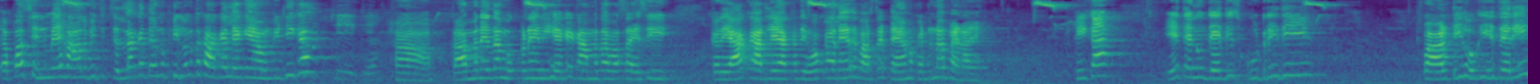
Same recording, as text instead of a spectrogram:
ਆਪਾਂ ਸਿਨੇਮੇ ਹਾਲ ਵਿੱਚ ਚੱਲਾਂਗੇ ਤੇ ਉਹਨੂੰ ਫਿਲਮ ਦਿਖਾ ਕੇ ਲੈ ਕੇ ਆਉਂਗੀ ਠੀਕ ਆ? ਠੀਕ ਹੈ ਹਾਂ ਕੰਮ ਨੇ ਤਾਂ ਮੁੱਕਣੇ ਨਹੀਂ ਹੈਗੇ ਕੰਮ ਤਾਂ ਬਸ ਐਸੀ ਕਦੇ ਆ ਕਰ ਲਿਆ ਕਦੇ ਉਹ ਕਰ ਲਿਆ ਇਹਦੇ ਵਾਸਤੇ ਟਾਈਮ ਕੱਢਣਾ ਪੈਣਾ ਹੈ ਠੀਕ ਆ? ਇਹ ਤੈਨੂੰ ਦੇ ਦੀ ਸਕੂਟਰੀ ਦੀ ਪਾਰਟੀ ਹੋ ਗਈ ਤੇਰੀ।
